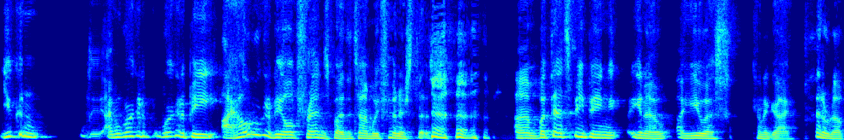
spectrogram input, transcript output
you can. I mean, we're gonna we're gonna be. I hope we're gonna be old friends by the time we finish this. Um, but that's me being, you know, a U.S. kind of guy. I don't know,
